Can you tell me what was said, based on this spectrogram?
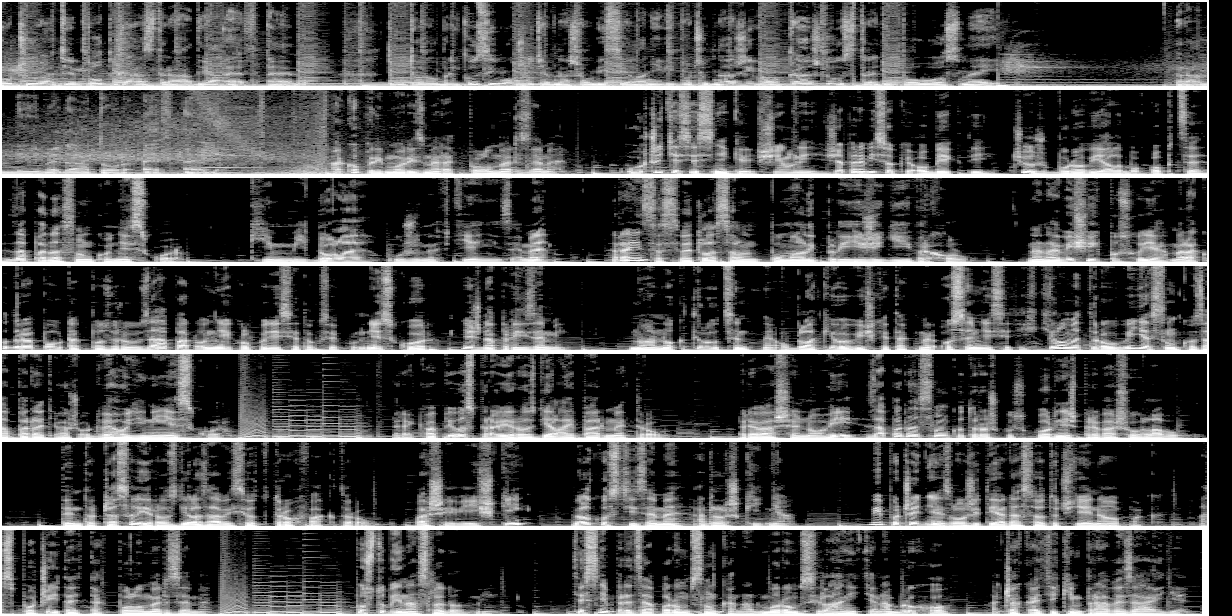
Počúvate podcast Rádia FM. Túto rubriku si môžete v našom vysielaní vypočuť naživo každú stredu po 8. Ranný vedátor FM. Ako pri mori zmerať polomer Zeme? Určite ste si niekedy všimli, že pre vysoké objekty, či už budovy alebo kopce, zapadá slnko neskôr. Kým my dole, už sme v tieni Zeme, hranica svetla sa len pomaly plíži k ich vrcholu. Na najvyšších poschodiach mrakodrapov tak pozorujú západ o niekoľko desiatok sekúnd neskôr, než na prízemí. No a noktilucentné oblaky o výške takmer 80 km vidia slnko zapadať až o 2 hodiny neskôr. Prekvapivo spraví rozdiel aj pár metrov. Pre vaše nohy zapadá slnko trošku skôr než pre vašu hlavu. Tento časový rozdiel závisí od troch faktorov. Vašej výšky, veľkosti Zeme a dĺžky dňa. Výpočet nie je zložitý a dá sa otočiť aj naopak a spočítať tak polomer Zeme. Postup je nasledovný. Tesne pred západom slnka nad morom si lahnite na brucho a čakajte, kým práve zájde.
